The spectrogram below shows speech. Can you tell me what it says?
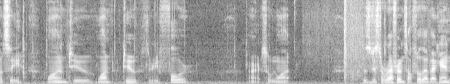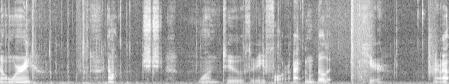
let's see. One, two, one, two, three, four. All right, so we want, this is just a reference. I'll fill that back in, don't worry. Come on. One, two, three, four. All right, I'm gonna build it here. There we go.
